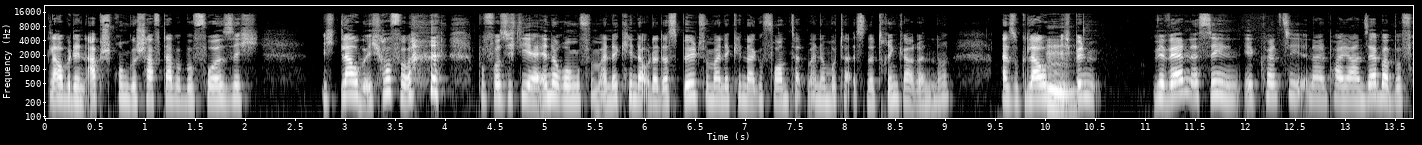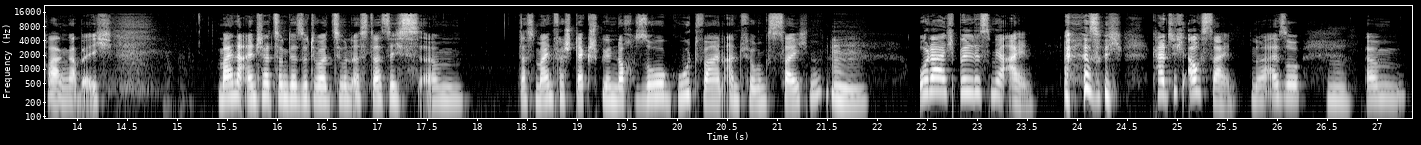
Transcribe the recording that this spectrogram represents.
glaube, den Absprung geschafft habe, bevor sich, ich glaube, ich hoffe, bevor sich die Erinnerung für meine Kinder oder das Bild für meine Kinder geformt hat, meine Mutter ist eine Trinkerin, ne? Also glaube, mhm. ich bin, wir werden es sehen, ihr könnt sie in ein paar Jahren selber befragen, aber ich, meine Einschätzung der Situation ist, dass ich ähm, dass mein Versteckspiel noch so gut war, in Anführungszeichen. Mhm. Oder ich bilde es mir ein. Also ich kann natürlich auch sein. Ne? Also mhm. ähm,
